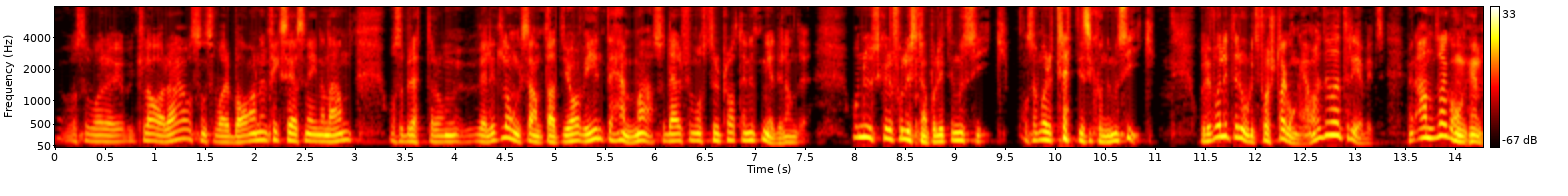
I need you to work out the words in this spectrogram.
och så var det Klara och så var det barnen fick säga sina egna namn. Och så berättar de väldigt långsamt att ja, vi är inte hemma, så därför måste du prata in ett meddelande. Och nu ska du få lyssna på lite musik. Och sen var det 30 sekunder musik. Och det var lite roligt första gången, ja det var trevligt. Men andra gången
